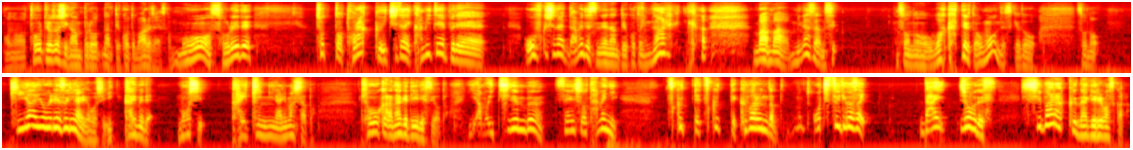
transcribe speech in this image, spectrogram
この東京女子ガンプロなんていう言葉あるじゃないですか。もう、それで、ちょっとトラック1台紙テープで往復しないとダメですね、なんていうことになるか まあまあ、皆さん、その、分かってると思うんですけど、その、気合を入れすぎないでほしい。1回目で。もし、解禁になりましたと。今日から投げていいですよと。いや、もう1年分、選手のために、作って作って配るんだって。落ち着いてください。大丈夫です。しばらく投げれますから。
